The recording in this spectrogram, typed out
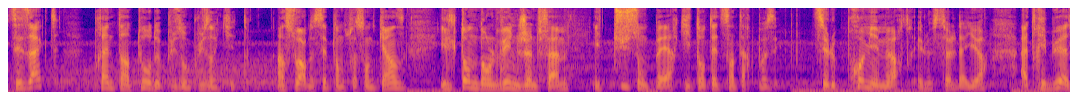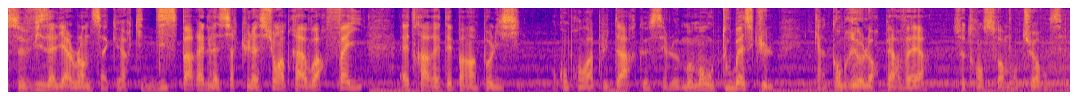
Ses actes prennent un tour de plus en plus inquiétant. Un soir de septembre 75, il tente d'enlever une jeune femme et tue son père qui tentait de s'interposer. C'est le premier meurtre, et le seul d'ailleurs, attribué à ce Visalia Ransacker qui disparaît de la circulation après avoir failli être arrêté par un policier. On comprendra plus tard que c'est le moment où tout bascule et qu'un cambrioleur pervers se transforme en tueur en série.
